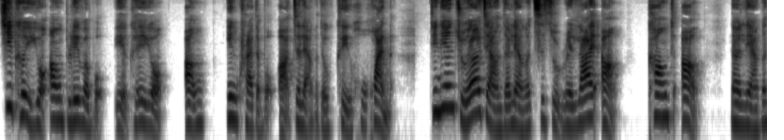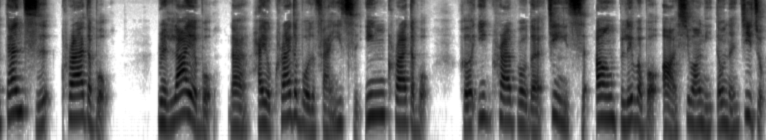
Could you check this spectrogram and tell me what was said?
既可以用 unbelievable，也可以用。un incredible 啊，这两个都可以互换的。今天主要讲的两个词组 rely on、count on，那两个单词 credible、reliable，那还有 credible 的反义词 incredible 和 incredible 的近义词 unbelievable 啊，希望你都能记住。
